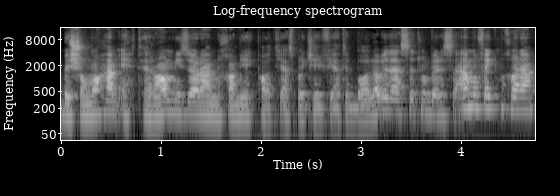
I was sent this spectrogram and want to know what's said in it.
به شما هم احترام می‌ذارم. می‌خوام یک پادکست با کیفیت بالا به دستتون برسه. اما فکر می‌کنم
